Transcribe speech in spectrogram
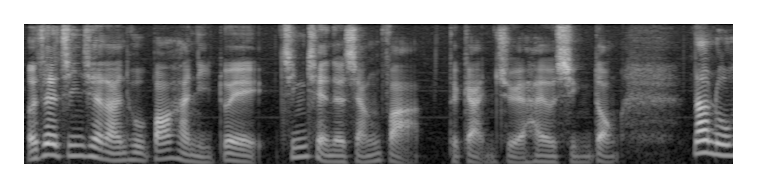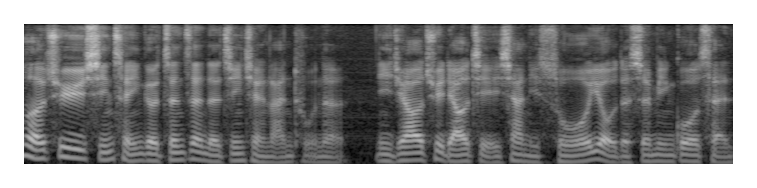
而这金钱蓝图包含你对金钱的想法的感觉，还有行动。那如何去形成一个真正的金钱蓝图呢？你就要去了解一下你所有的生命过程，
